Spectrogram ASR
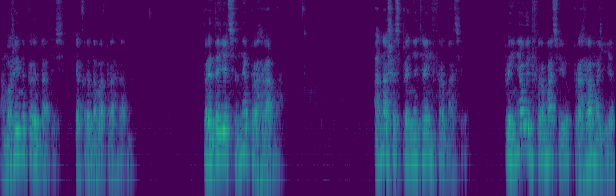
а може і не передатись, як родова програма. Передається не програма, а наше сприйняття інформації. Прийняв інформацію, програма є.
